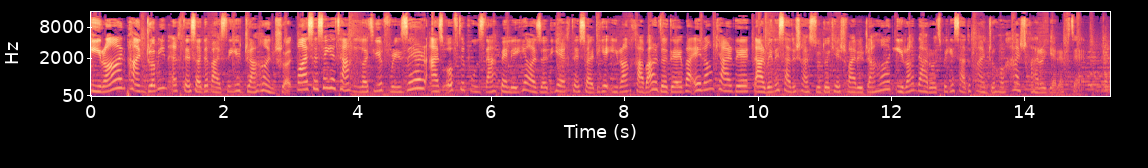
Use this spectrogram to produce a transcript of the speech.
ایران پنجمین اقتصاد بسته جهان شد. مؤسسه تحقیقاتی فریزر از افت 15 پله آزادی اقتصادی ایران خبر داده و اعلام کرده در بین 162 کشور جهان ایران در رتبه 158 قرار گرفته.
